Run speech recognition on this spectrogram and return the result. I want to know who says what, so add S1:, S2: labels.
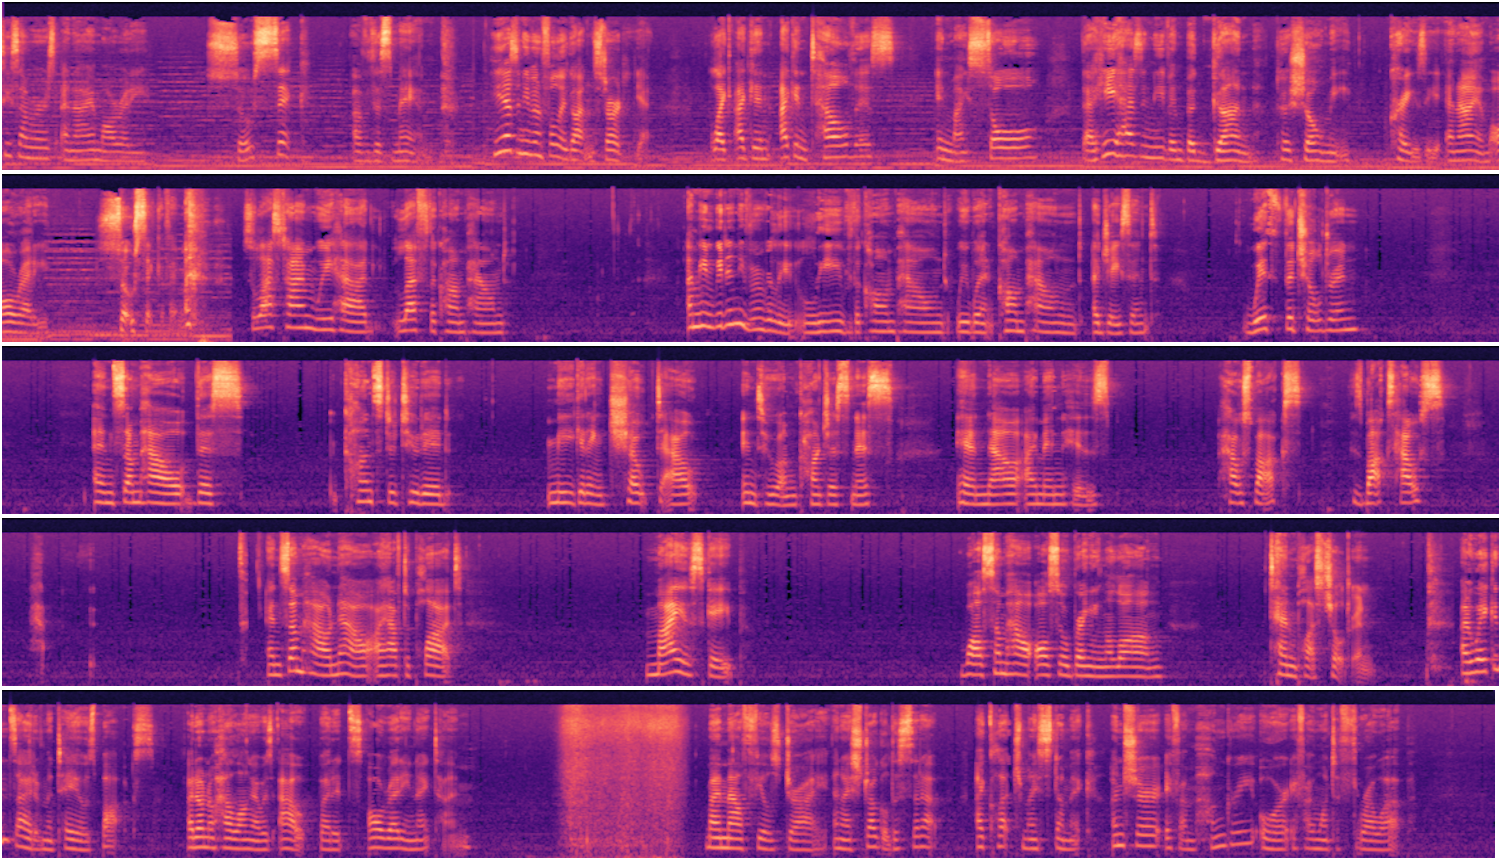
S1: CC Summers, and I am already so sick of this man. he hasn't even fully gotten started yet. Like I can I can tell this in my soul that he hasn't even begun to show me crazy, and I am already so sick of him. so last time we had left the compound. I mean, we didn't even really leave the compound. We went compound adjacent with the children. And somehow this constituted me getting choked out into unconsciousness. And now I'm in his house box, his box house. And somehow now I have to plot my escape while somehow also bringing along 10 plus children. I wake inside of Mateo's box. I don't know how long I was out, but it's already nighttime. My mouth feels dry, and I struggle to sit up. I clutch my stomach, unsure if I'm hungry or if I want to throw up.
